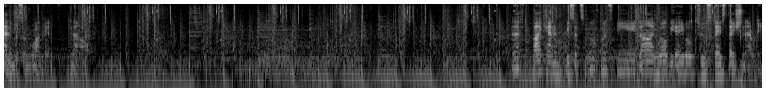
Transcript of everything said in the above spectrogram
enemies in one hit now. If I can increase its movement speed, I will be able to stay stationary.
